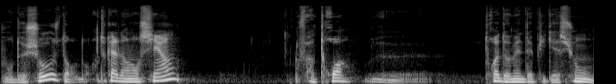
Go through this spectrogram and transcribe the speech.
pour deux choses. En tout cas, dans l'ancien, enfin trois, euh, trois domaines d'application,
